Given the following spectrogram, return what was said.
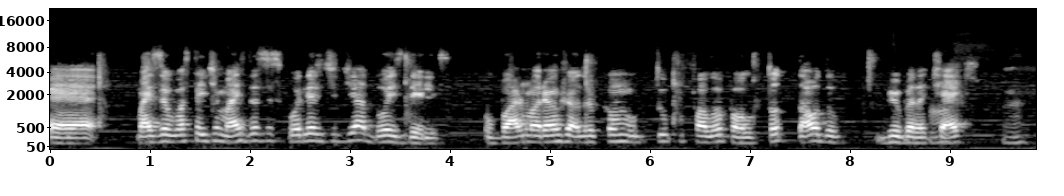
É, mas eu gostei demais das escolhas de dia 2 deles. O Barmore é um jogador, como tu falou, Paulo, total do Bill Belichick. É.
